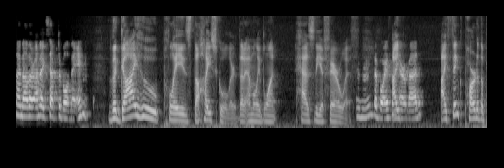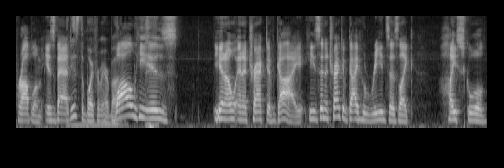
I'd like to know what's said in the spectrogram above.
Another unacceptable name. the guy who plays the high schooler that Emily Blunt has the affair with. Mm-hmm, the boy from I- Airbud. I think part of the problem is that It is the boy from Airbud. while he is, you know, an attractive guy, he's an attractive guy who reads as like high school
